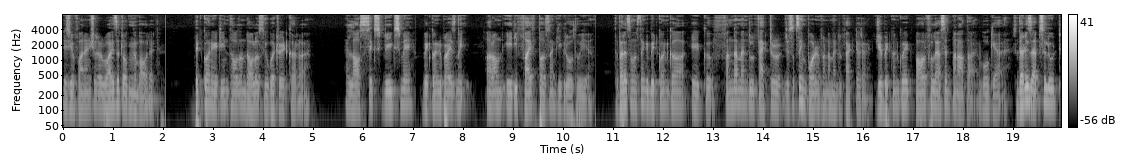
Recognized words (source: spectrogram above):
is your financial advisor talking about it bitcoin eighteen thousand dollar से ऊपर ट्रेड कर रहा है। एंड लास्ट सिक्स वीक्स में बिटकॉइन की प्राइस में अराउंड एटी फाइव परसेंट की ग्रोथ हुई है। तो पहले समझते हैं कि बिटकॉइन का एक फंडामेंटल फैक्टर जो सबसे इंपॉर्टेंट फंडामेंटल फैक्टर है, जो बिटकॉइन को एक पावरफुल एसेट बनाता है, वो क्या है? So that is absolute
